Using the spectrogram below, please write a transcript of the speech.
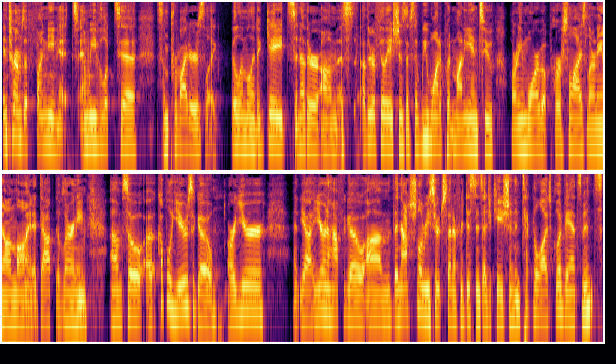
in terms of funding it. And we've looked to some providers like Bill and Melinda Gates and other, um, other affiliations have said we want to put money into learning more about personalized learning online, adaptive learning. Um, so a couple of years ago or a year, yeah, a year and a half ago, um, the National Research Center for Distance Education and Technological Advancements,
